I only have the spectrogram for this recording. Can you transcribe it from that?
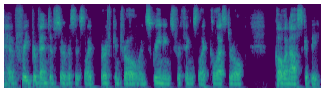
have free preventive services like birth control and screenings for things like cholesterol, colonoscopy.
